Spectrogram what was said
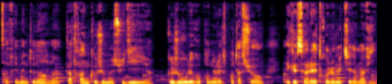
Ça fait maintenant 4 ans que je me suis dit que je voulais reprendre l'exploitation et que ça allait être le métier de ma vie.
